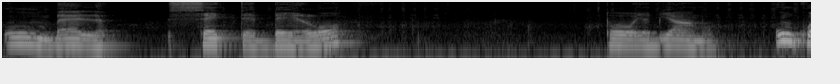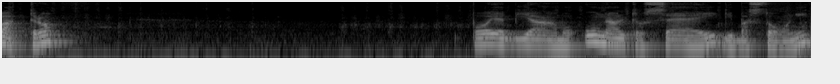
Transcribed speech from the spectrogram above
un bel 7 bello. Poi abbiamo un 4 poi abbiamo un altro 6 di bastoni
